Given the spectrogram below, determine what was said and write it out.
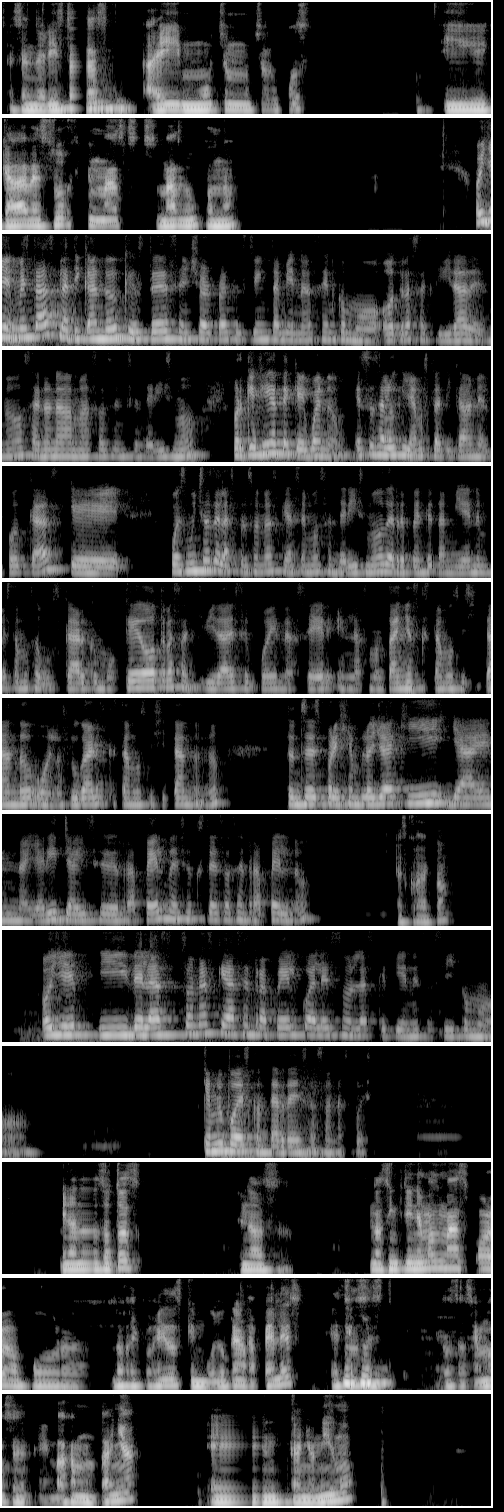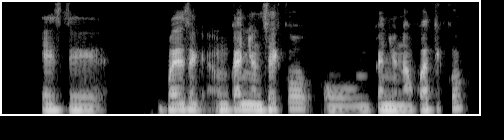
senderistas, hay muchos, muchos grupos y cada vez surgen más, más grupos, ¿no? Oye, me estabas platicando que ustedes en Short Park Stream también hacen como otras actividades, ¿no? O sea, no nada más hacen senderismo, porque fíjate que, bueno, eso es algo que ya hemos platicado en el podcast, que pues muchas de las personas que hacemos senderismo de repente también empezamos a buscar como qué otras actividades se pueden hacer en las montañas que estamos visitando o en los lugares que estamos visitando, ¿no? Entonces, por ejemplo, yo aquí ya en Nayarit ya hice rapel, me decías que ustedes hacen rapel, ¿no? Es correcto. Oye, y de las zonas que hacen rapel, ¿cuáles son las que tienes así como... ¿Qué me puedes contar de esas zonas, pues? Mira, nosotros nos, nos inclinamos más por, por los recorridos que involucran rapeles. Estos este, los hacemos en, baja montaña, en cañonismo. Este, puede ser un cañón seco o un cañón acuático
